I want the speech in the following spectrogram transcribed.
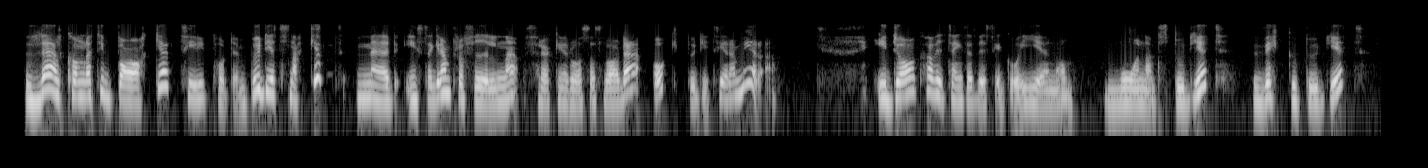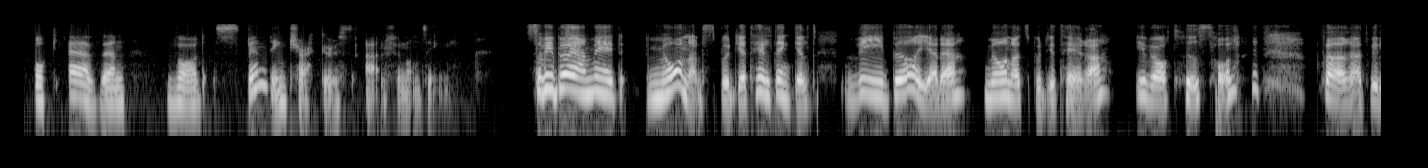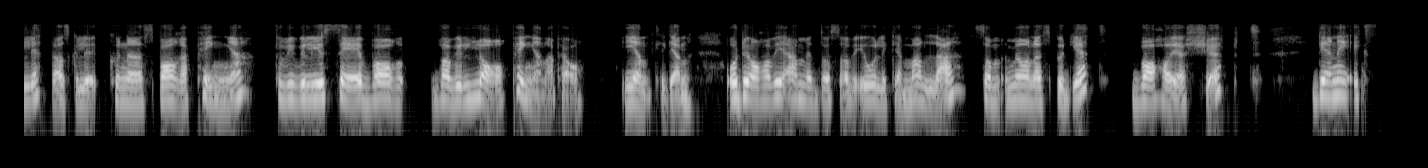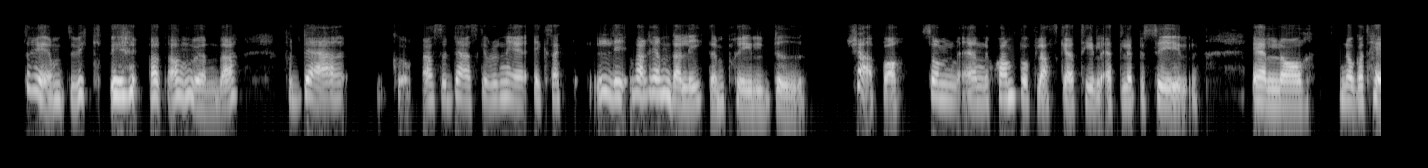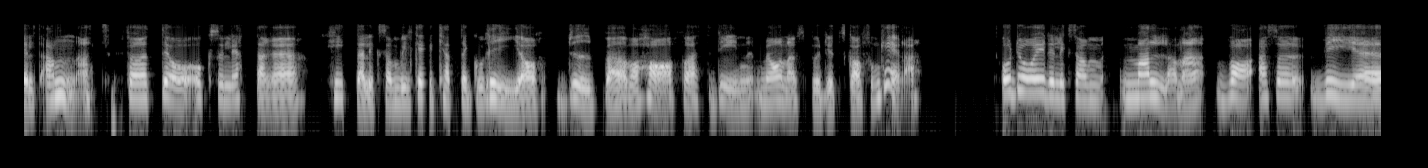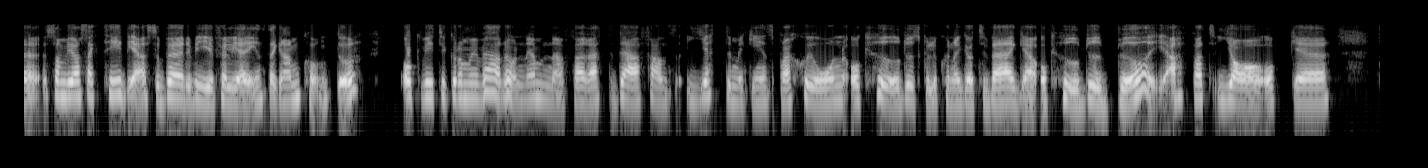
Välkomna tillbaka till podden Budgetsnacket med Instagram-profilerna Fröken Rosas vardag och Budgetera Mera. Idag har vi tänkt att vi ska gå igenom månadsbudget, veckobudget och även vad spending trackers är för någonting. Så vi börjar med månadsbudget helt enkelt. Vi började månadsbudgetera i vårt hushåll för att vi lättare skulle kunna spara pengar. För vi vill ju se var, vad vi la pengarna på egentligen. Och då har vi använt oss av olika mallar som månadsbudget. Vad har jag köpt? Den är extremt viktig att använda för där, alltså där skriver du ner exakt li, varenda liten pryl du köper. Som en schampoflaska till ett Lepsyl eller något helt annat. För att då också lättare hitta liksom vilka kategorier du behöver ha för att din månadsbudget ska fungera. Och då är det liksom mallarna. Var, alltså vi, eh, som vi har sagt tidigare så började vi följa Instagramkonto. Och vi tycker de är värda att nämna för att där fanns jättemycket inspiration och hur du skulle kunna gå tillväga och hur du börjar. För att jag och eh,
